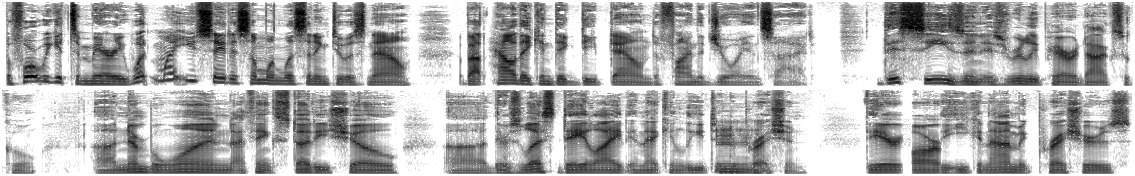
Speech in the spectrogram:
Before we get to Mary, what might you say to someone listening to us now about how they can dig deep down to find the joy inside? This season is really paradoxical. Uh, number one, I think studies show uh, there's less daylight, and that can lead to mm. depression. There are the economic pressures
